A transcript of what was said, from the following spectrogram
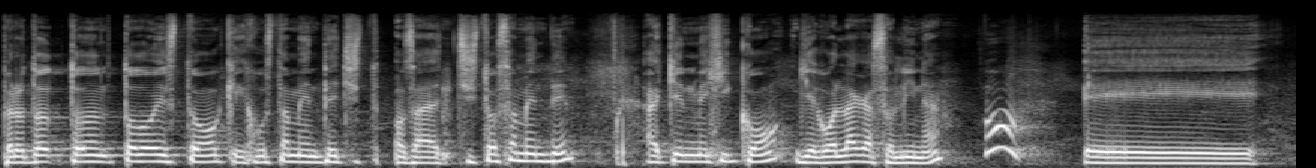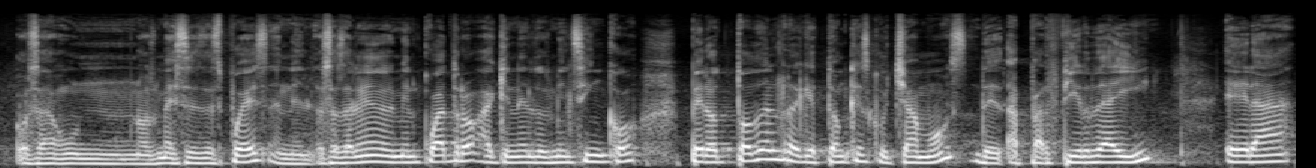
Pero to- to- todo esto que justamente, chist- o sea, chistosamente, aquí en México llegó la gasolina. Uh, eh, o sea, unos meses después, en el, o sea, salió en el 2004, aquí en el 2005, pero todo el reggaetón que escuchamos de- a partir de ahí era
